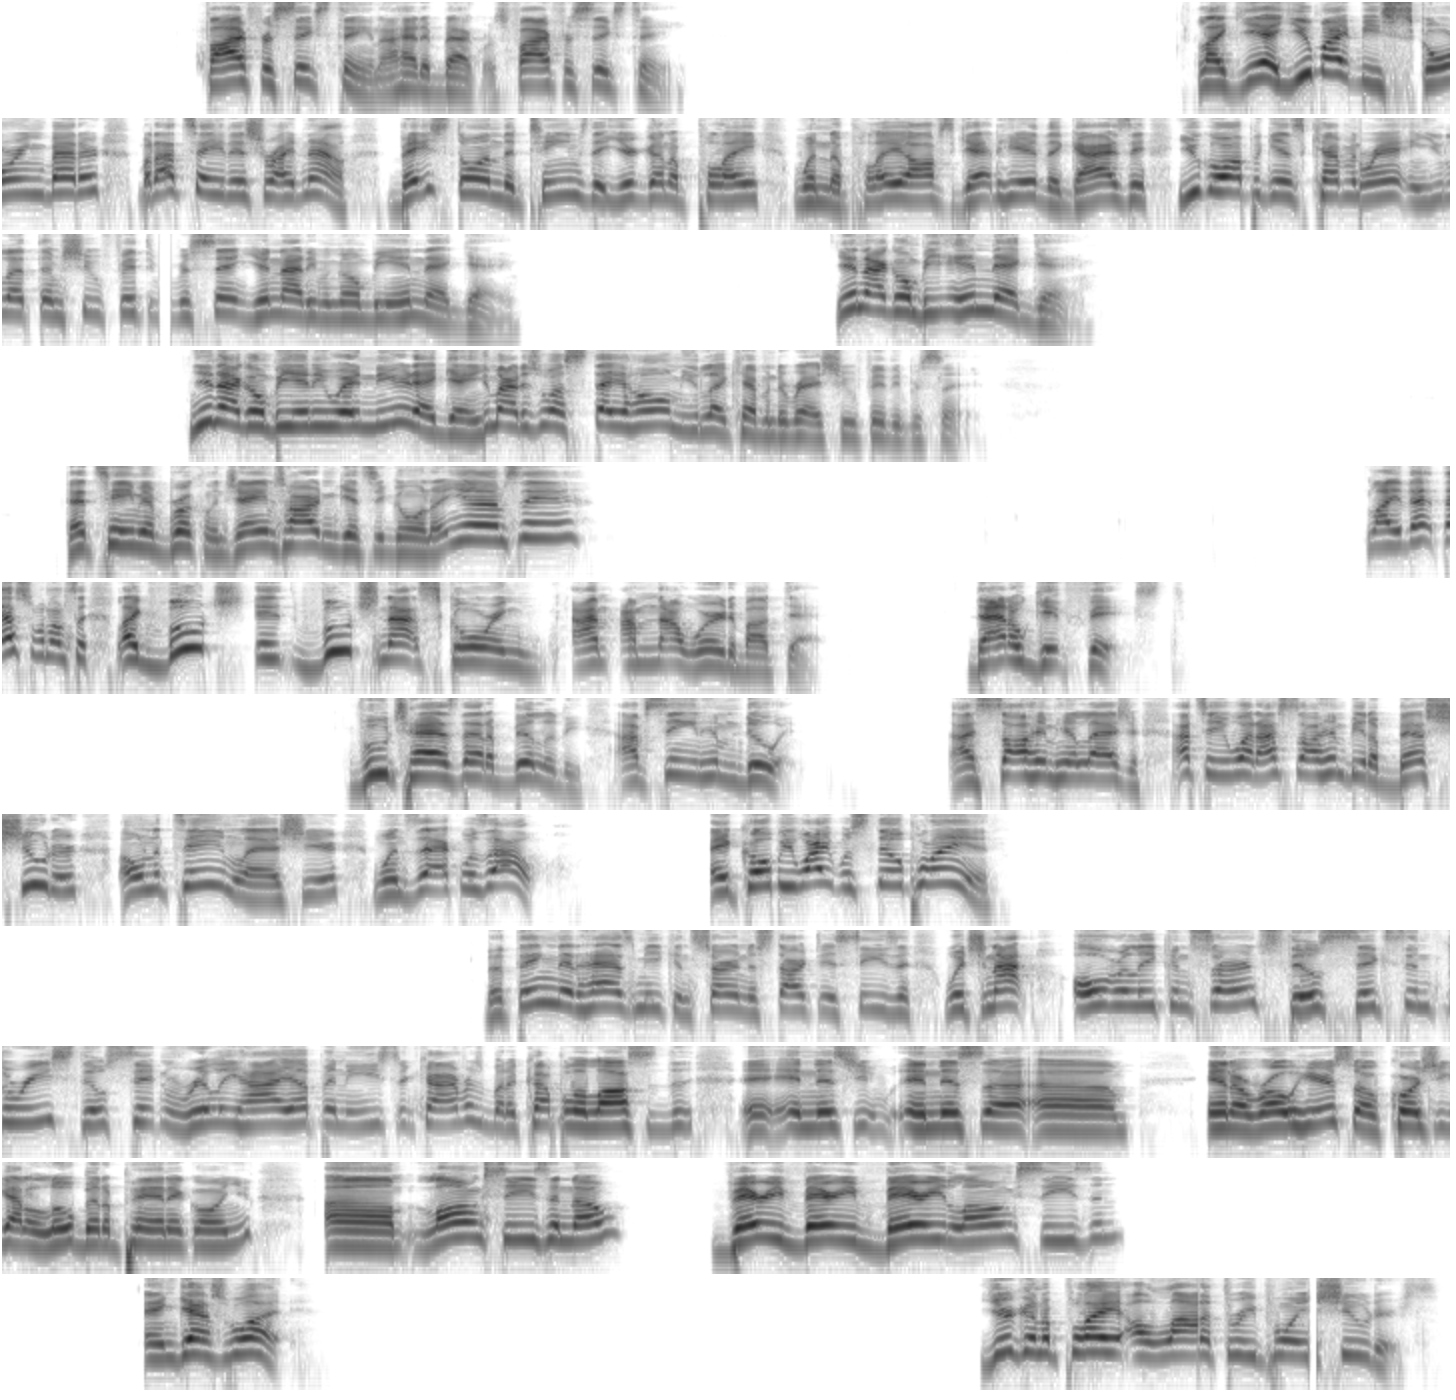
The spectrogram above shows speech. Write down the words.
Five for 16. I had it backwards. Five for 16. Like, yeah, you might be scoring better, but I'll tell you this right now. Based on the teams that you're going to play when the playoffs get here, the guys that you go up against Kevin Durant and you let them shoot 50%, you're not even going to be in that game. You're not going to be in that game. You're not going to be anywhere near that game. You might as well stay home. You let Kevin Durant shoot 50%. That team in Brooklyn, James Harden gets it going on. You know what I'm saying? Like that, that's what I'm saying. Like Vooch, it, Vooch not scoring, I'm I'm not worried about that. That'll get fixed. Vooch has that ability. I've seen him do it. I saw him here last year. I tell you what, I saw him be the best shooter on the team last year when Zach was out. And Coby White was still playing. The thing that has me concerned to start this season, which not overly concerned, still six and three, still sitting really high up in the Eastern Conference, but a couple of losses in this in this uh, um, in a row here. So of course you got a little bit of panic on you. Um, long season though, very very very long season. And guess what? You're to play a lot of three point shooters.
